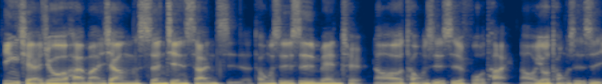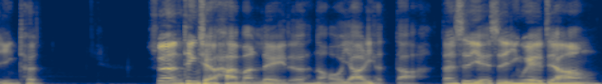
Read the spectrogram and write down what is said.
听起来就还蛮像身兼三职的，同时是 mentor，然后同时是 full time，然后又同时是 intern。虽然听起来还蛮累的，然后压力很大，但是也是因为这样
